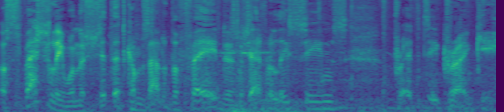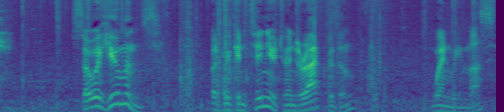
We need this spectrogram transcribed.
Especially when the shit that comes out of the Fade generally seems pretty cranky. So are humans. But we continue to interact with them. When we must.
